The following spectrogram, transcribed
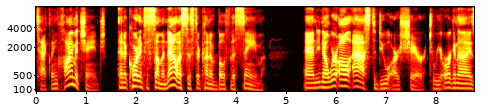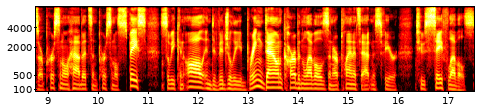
tackling climate change. And according to some analysis, they're kind of both the same. And, you know, we're all asked to do our share, to reorganize our personal habits and personal space so we can all individually bring down carbon levels in our planet's atmosphere to safe levels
